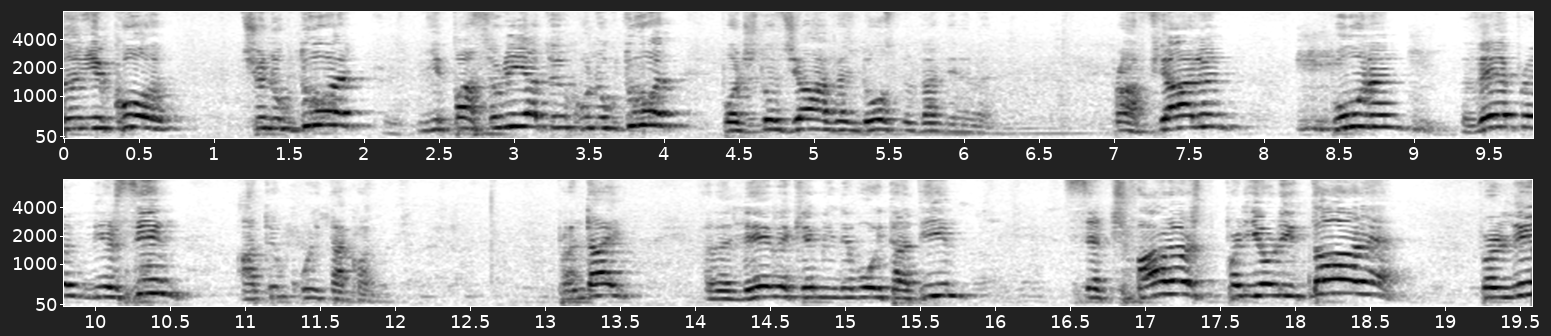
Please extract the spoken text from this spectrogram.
në një kohë që nuk duhet, një pasuri aty ku nuk duhet, po çdo gja e vendos në vendin e vet. Pra, fjalën, punën, veprën, mirësinë, aty ku i takon. Prandaj, edhe neve kemi nevojë ta dimë se çfarë është prioritare për ne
